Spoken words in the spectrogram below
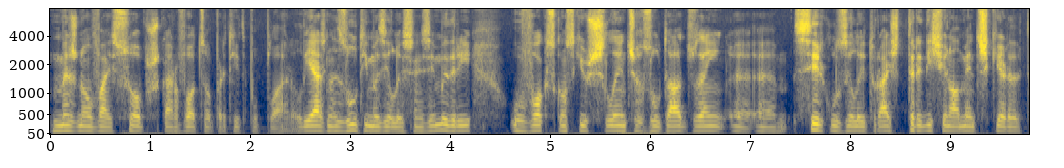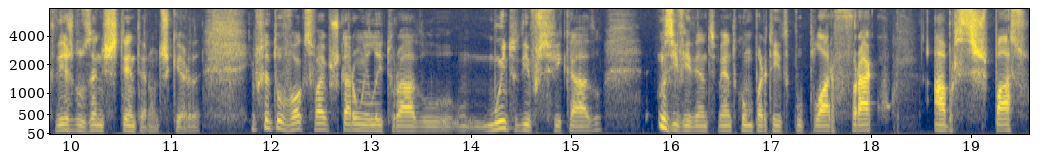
mas não vai só buscar votos ao Partido Popular. Aliás, nas últimas eleições em Madrid, o Vox conseguiu excelentes resultados em uh, uh, círculos eleitorais tradicionalmente de esquerda, que desde os anos 70 eram de esquerda. E, portanto, o Vox vai buscar um eleitorado muito diversificado, mas evidentemente com um Partido Popular fraco abre-se espaço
